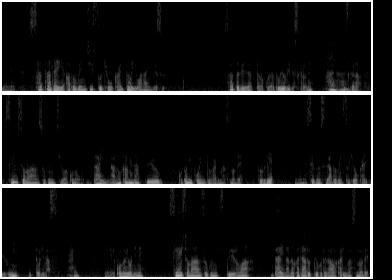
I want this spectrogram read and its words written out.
えーサタデーアドベンチスト教会とは言わないんです。サタデーだったらこれは土曜日ですからね。はいはい。ですから、聖書の安息日はこの第7日目だということにポイントがありますので、それで、えーセブンス・アドベンチスト教会というふうに言っております。はい。えーこのようにね、聖書の安息日というのは第7日であるということがわかりますので、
